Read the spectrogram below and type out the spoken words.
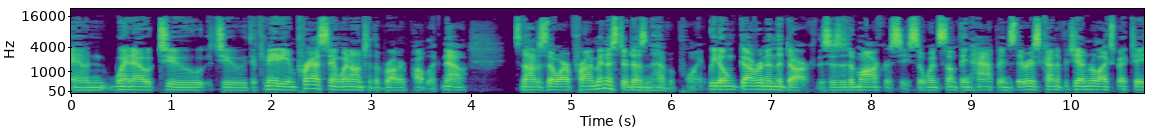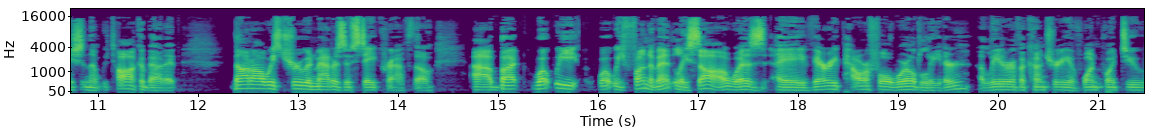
and went out to to the Canadian press and went on to the broader public. Now, it's not as though our prime minister doesn't have a point. We don't govern in the dark. This is a democracy. So when something happens, there is kind of a general expectation that we talk about it. Not always true in matters of statecraft, though. Uh, but what we what we fundamentally saw was a very powerful world leader, a leader of a country of 1.2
